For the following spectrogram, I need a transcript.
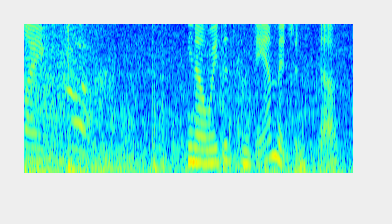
like you know, we did some damage and stuff.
